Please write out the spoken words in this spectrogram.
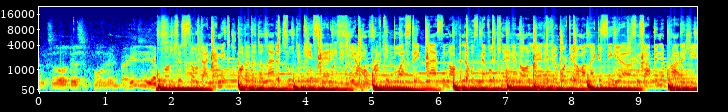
Looks a little disappointed, but he's a young. I'm just so dynamic. On another latitude, they can't stand it. Yeah, I'm a rocket boy, I stay blasting off, and I was never planning on landing. Been working on my legacy yeah. since I've been a prodigy.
